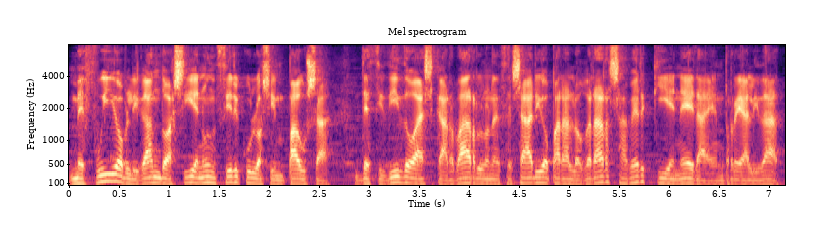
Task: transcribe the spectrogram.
Me fui obligando así en un círculo sin pausa, decidido a escarbar lo necesario para lograr saber quién era en realidad.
